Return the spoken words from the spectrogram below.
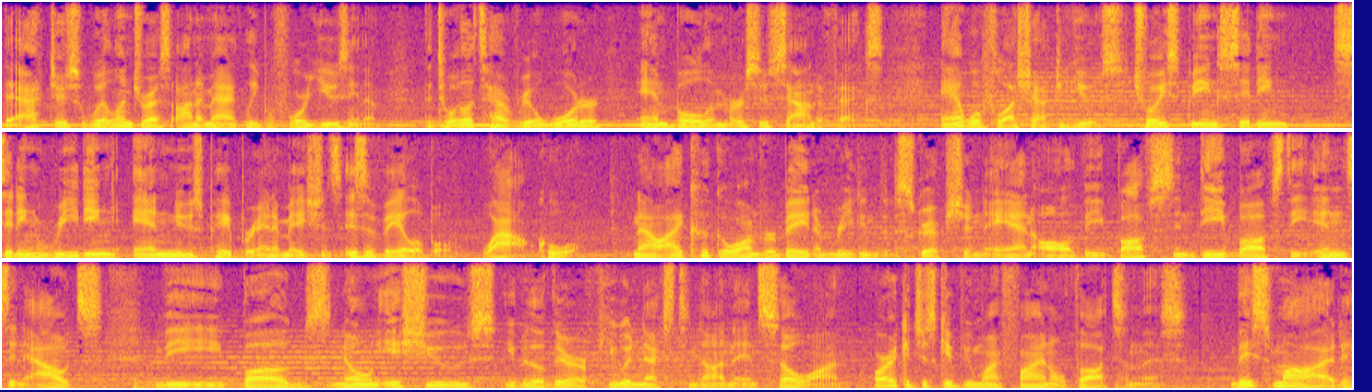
The actors will undress automatically before using them. The toilets have real water and bowl immersive sound effects. and will flush after use. Choice being sitting, sitting reading, and newspaper animations is available. Wow, cool. Now, I could go on verbatim reading the description and all the buffs and debuffs, the ins and outs, the bugs, known issues, even though there are few and next to none, and so on. Or I could just give you my final thoughts on this. This mod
